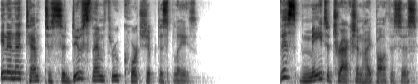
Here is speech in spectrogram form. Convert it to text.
in an attempt to seduce them through courtship displays. This mate attraction hypothesis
